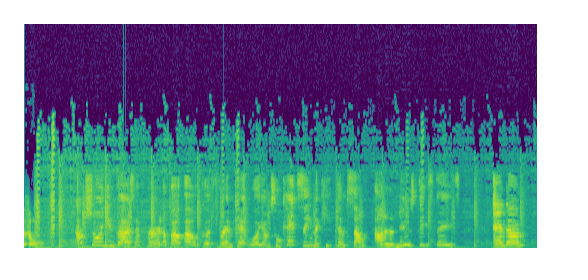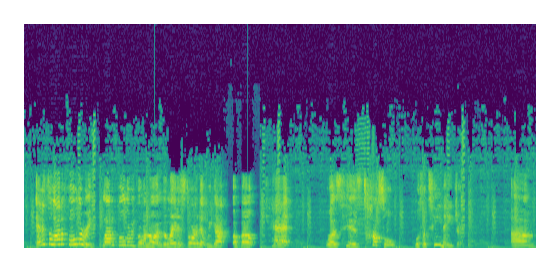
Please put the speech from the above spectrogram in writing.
Sizzle. I'm sure you guys have heard about our good friend Katt Williams, who can't seem to keep himself out of the news these days. And um and it's a lot of foolery. A lot of foolery going on. The latest story that we got about Katt was his tussle with a teenager. Um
